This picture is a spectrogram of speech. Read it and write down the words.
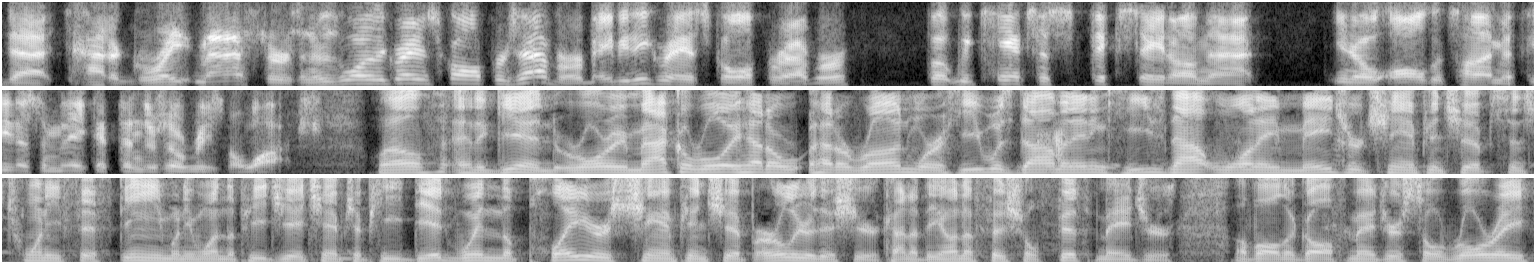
that had a great Masters and who's one of the greatest golfers ever, maybe the greatest golfer ever. But we can't just fixate on that you know, all the time. If he doesn't make it, then there's no reason to watch. Well, and again, Rory McIlroy had a had a run where he was dominating. He's not won a major championship since 2015 when he won the PGA Championship. He did win the Players Championship earlier this year, kind of the unofficial fifth major of all the golf majors. So Rory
